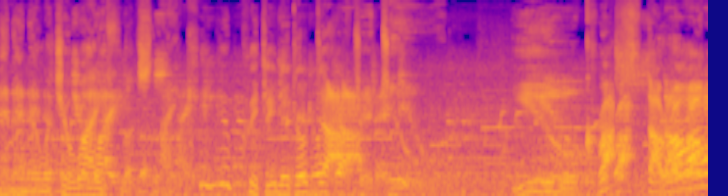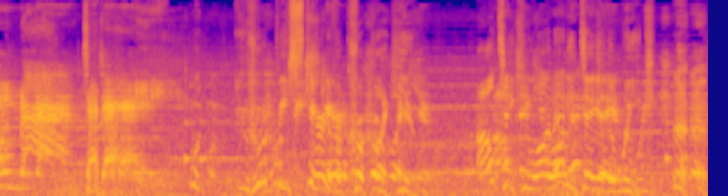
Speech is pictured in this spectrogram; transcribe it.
And I know what your wife looks like. And your pretty little daughter, too. You crossed the wrong man today! Who'd be scared of a crook like you? I'll take you on any day of the week.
